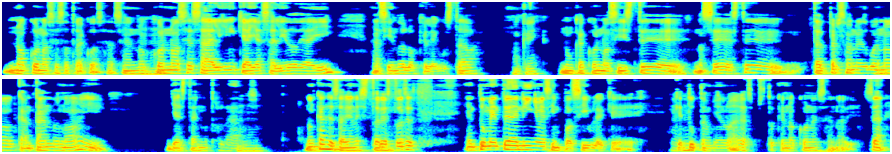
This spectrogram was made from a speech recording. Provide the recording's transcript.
no conoces otra cosa, o sea, no conoces a alguien que haya salido de ahí haciendo lo que le gustaba. Ok. Nunca conociste, no sé, este tal persona es bueno cantando, ¿no? Y ya está en otro lado. Nunca se sabían esas historias. Entonces, en tu mente de niño es imposible que, tú también lo hagas, puesto que no conoces a nadie. O sea,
